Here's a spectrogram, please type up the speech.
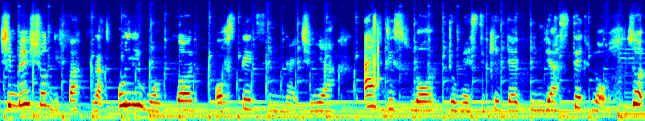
she mentioned the fact that only one third of states in Nigeria have this law domesticated in their state law. So,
